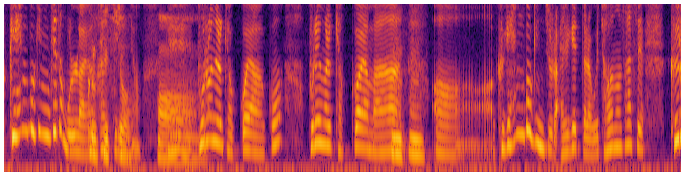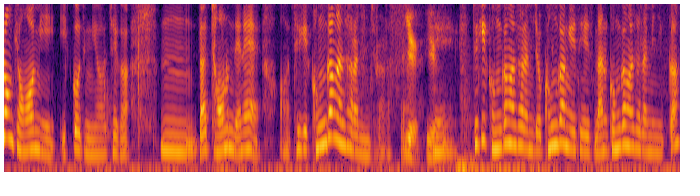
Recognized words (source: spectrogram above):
그게 행복인지도 몰라요, 그렇겠죠. 사실은요. 어. 예, 불운을 겪어야 하고 불행을 겪어야만 음, 음. 어, 그게 행복인 줄 알겠더라고요. 저는 사실 그런 경험이 있거든요. 제가, 음, 나 저는 내내 어, 되게 건강한 사람인 줄 알았어요. 예, 예. 네. 되게 건강한 사람인 줄, 건강에 대해서 나는 건강한 사람이니까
